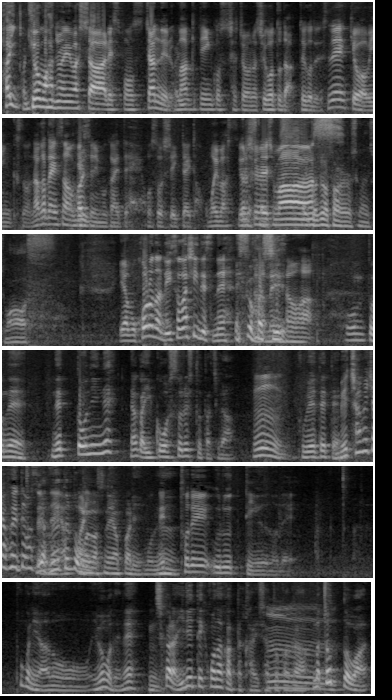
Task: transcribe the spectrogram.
はい、今日も始まりました。レスポンスチャンネル、はい。マーケティングコスト社長の仕事だ。ということでですね。今日はウィンクスの中谷さんをゲストに迎えて放送していきたいと思います、よろしくお願いします。こちらさんよろしくお願いします。いやもうコロナで忙しいですね。忙しい。さんは。本当ねネットにねなんか移行する人たちがうん。増えてて。めちゃめちゃ増えてますよねえてると思いますねねやっぱり。もうネッうんトで売るっていうので、特にあの今までね、うん。力入れてこなかった会社とかが、うん。まあ、ちょっとは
